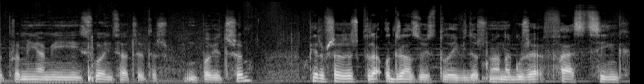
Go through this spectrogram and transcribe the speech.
e, promieniami słońca czy też powietrzem. Pierwsza rzecz, która od razu jest tutaj widoczna, na górze Fast Sink,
